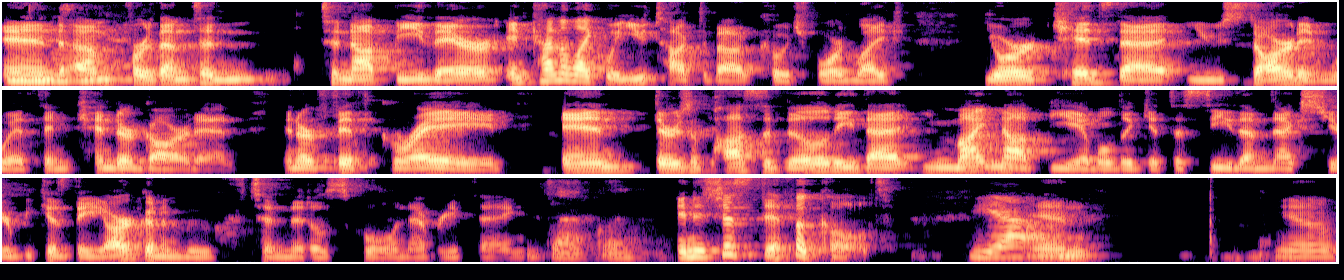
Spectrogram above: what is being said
and Mhm. um, for them to to not be there and kind of like what you talked about coach ford like your kids that you started with in kindergarten and are fifth grade and there's a possibility that you might not be able to get to see them next year because they are going to move to middle school and everything Exactly. and it's just difficult yeah and you know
